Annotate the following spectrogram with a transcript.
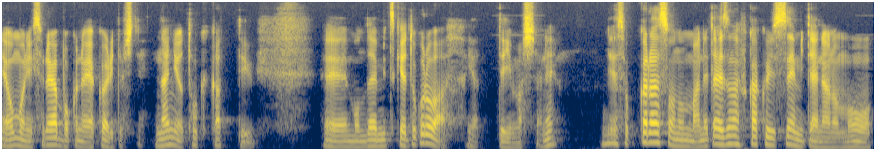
で、主にそれは僕の役割として何を解くかっていう、え、問題を見つけるところはやっていましたね。で、そこからそのマネタイズの不確実性みたいなのも、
